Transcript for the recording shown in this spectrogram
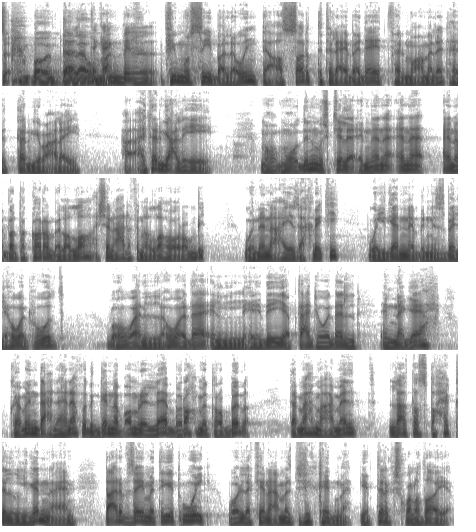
ما هو أنت لو ما... بال في مصيبة لو أنت قصرت في العبادات فالمعاملات هتترجم عليا. هترجع لإيه؟ ما هو دي المشكلة إن أنا أنا أنا بتقرب إلى الله عشان عارف إن الله هو ربي وإن أنا عايز أخرتي والجنة بالنسبة لي هو الفوز وهو ال... هو ده الهدية بتاعتي هو ده ال- النجاح. وكمان ده إحنا هناخد الجنة بأمر الله برحمة ربنا. انت مهما عملت لا تستحق الجنه يعني انت عارف زي ما تيجي تقول بقول لك أنا عملت فيك خدمة جبت لك شوكولاتاية.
